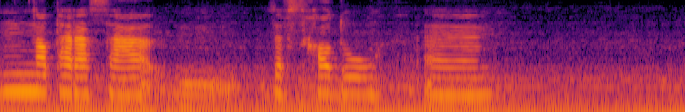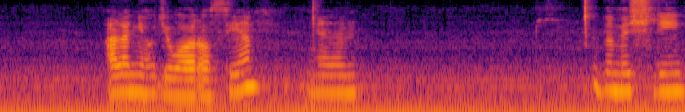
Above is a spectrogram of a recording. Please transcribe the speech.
no ta rasa mm, ze wschodu, y, ale nie chodziło o Rosję, y, wymyśli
